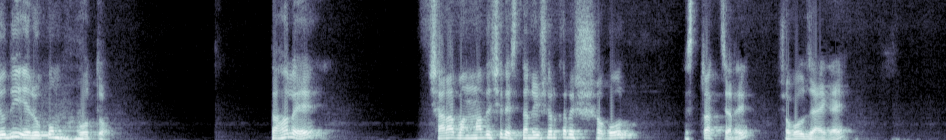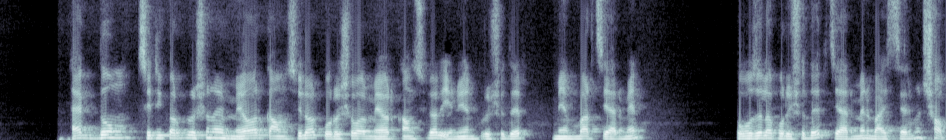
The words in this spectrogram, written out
যদি এরকম হতো, তাহলে সারা বাংলাদেশের স্থানীয় সরকারের সকল স্ট্রাকচারে সকল জায়গায় একদম সিটি কর্পোরেশনের মেয়র কাউন্সিলর পৌরসভার মেয়র কাউন্সিলর ইউনিয়ন পরিষদের মেম্বার চেয়ারম্যান উপজেলা পরিষদের চেয়ারম্যান ভাইস চেয়ারম্যান সব।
